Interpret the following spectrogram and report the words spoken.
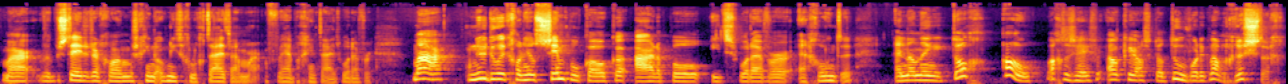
Maar we besteden er gewoon misschien ook niet genoeg tijd aan. Maar, of we hebben geen tijd, whatever. Maar nu doe ik gewoon heel simpel koken. Aardappel, iets, whatever, en groenten. En dan denk ik toch... Oh, wacht eens even. Elke keer als ik dat doe, word ik wel rustig.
